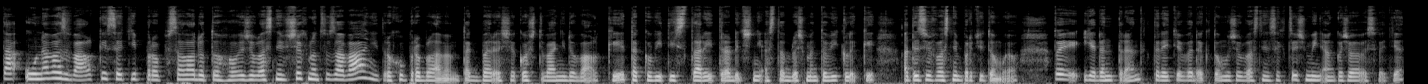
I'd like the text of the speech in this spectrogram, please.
ta únava z války se ti propsala do toho, že vlastně všechno, co zavání trochu problémem, tak bereš jako štvání do války, takový ty starý tradiční establishmentový kliky a ty jsi vlastně proti tomu. Jo. To je jeden trend, který tě vede k tomu, že vlastně se chceš méně angažovat ve světě.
